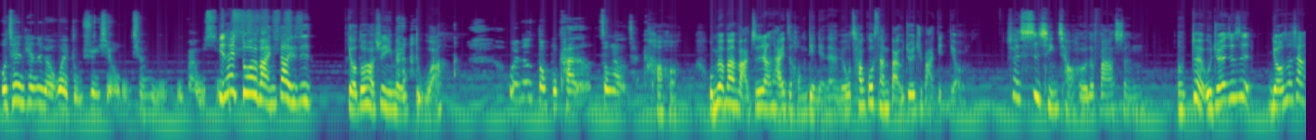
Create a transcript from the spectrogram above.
我前几天那个未读讯息有五千五五百五十，也太多了吧？你到底是有多少讯息没读啊？我就都不看啊，重要的才看。好，我没有办法，就是让它一直红点点在那边。我超过三百，我就会去把它点掉了。所以事情巧合的发生，嗯，对，我觉得就是有的时候像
